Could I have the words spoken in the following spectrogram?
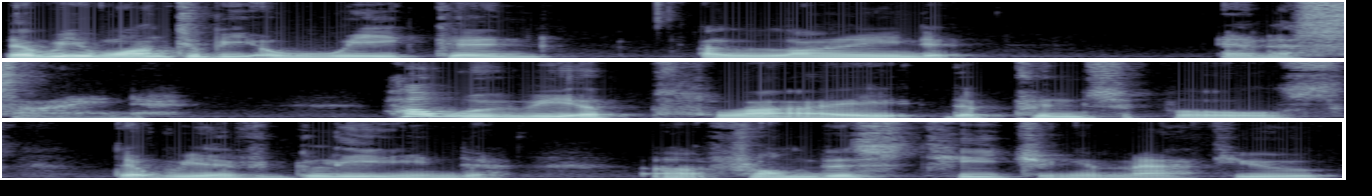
that we want to be awakened, aligned, and assigned. How would we apply the principles that we have gleaned uh, from this teaching in Matthew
